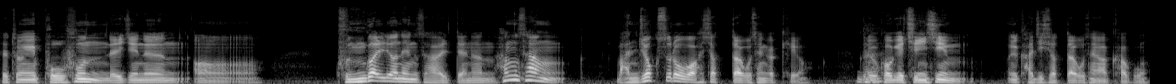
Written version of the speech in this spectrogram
대통령이 보훈 내지는 어 군 관련 행사할 때는 항상 만족스러워 하셨다고 생각해요. 그리고 네. 거기에 진심을 가지셨다고 생각하고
